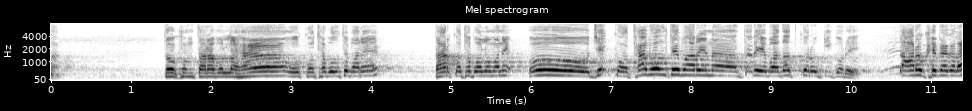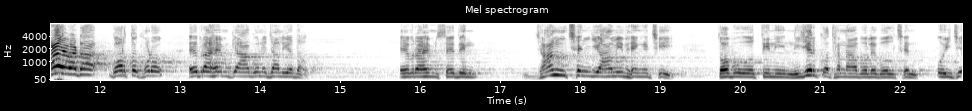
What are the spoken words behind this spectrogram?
না। তখন তারা বলল হ্যাঁ ও কথা বলতে পারে। তার কথা বলো মানে ও যে কথা বলতে পারে না, তার এবাদত করো কি করে? তারও খেপে গেল, এই বেটা, গর্ত খোঁড়ো, এব্রাহিমকে আগুনে জ্বালিয়ে দাও। এব্রাহিম সেদিন জানছেন যে আমি ভেঙেছি, তবুও তিনি নিজের কথা না বলে বলছেন, ওই যে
